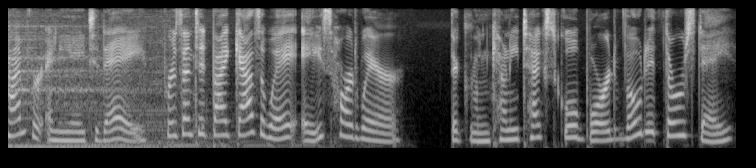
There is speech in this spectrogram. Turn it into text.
time for NEA Today, presented by Gazaway Ace Hardware. The Greene County Tech School Board voted Thursday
